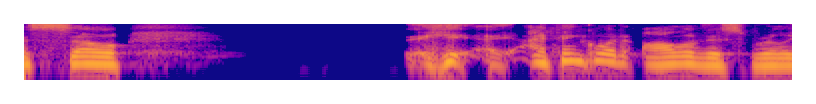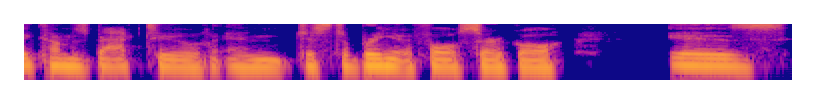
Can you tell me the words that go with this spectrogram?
so he, I think what all of this really comes back to, and just to bring it full circle, is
